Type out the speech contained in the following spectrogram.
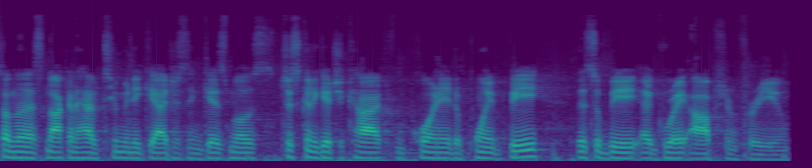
something that's not going to have too many gadgets and gizmos, just going to get your kayak from point A to point B, this will be a great option for you.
